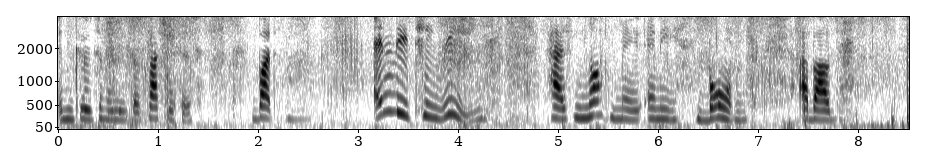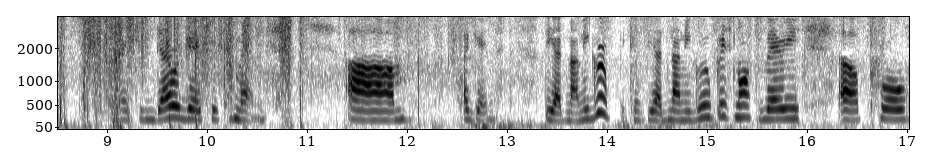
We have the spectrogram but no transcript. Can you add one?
includes some illegal practices. But NDTV has not made any bones about making derogatory comments um, against the Adani group because the Adani group is not very uh, pro.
